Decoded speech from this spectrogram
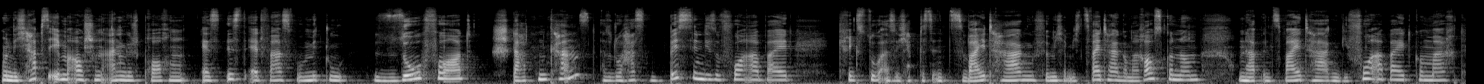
Und ich habe es eben auch schon angesprochen, es ist etwas, womit du sofort starten kannst. Also du hast ein bisschen diese Vorarbeit kriegst du, also ich habe das in zwei Tagen, für mich habe ich zwei Tage mal rausgenommen und habe in zwei Tagen die Vorarbeit gemacht.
